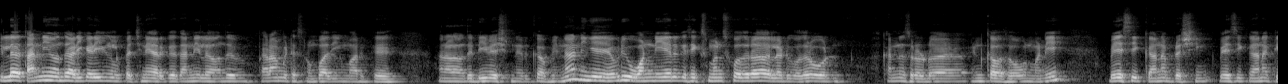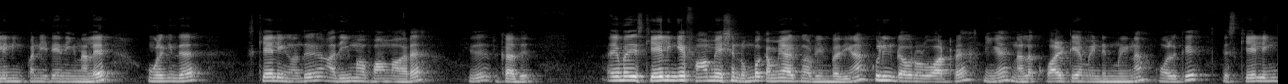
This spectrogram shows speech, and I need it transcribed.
இல்லை தண்ணி வந்து அடிக்கடி உங்களுக்கு பிரச்சனையாக இருக்குது தண்ணியில் வந்து பேராமீட்டர்ஸ் ரொம்ப அதிகமாக இருக்குது அதனால் வந்து டீவேஷன் இருக்குது அப்படின்னா நீங்கள் எவ்ரி ஒன் இயருக்கு சிக்ஸ் மந்த்ஸ்க்கு ஒரு தடவை இல்லாட்டி ஒரு தடவை கண்டென்சரோட இன்கவர்ஸ் ஓப்பன் பண்ணி பேசிக்கான ப்ரெஷ்ஷிங் பேசிக்கான க்ளீனிங் பண்ணிகிட்டே இருந்தீங்கனாலே உங்களுக்கு இந்த ஸ்கேலிங் வந்து அதிகமாக ஃபார்ம் ஆகிற இது இருக்காது. அதே மாதிரி ஸ்கேலிங்கே ஃபார்மேஷன் ரொம்ப கம்மியாக இருக்கும் அப்படின்னு பார்த்தீங்கன்னா கூலிங் டவரோட வாட்டரை நீங்கள் நல்ல குவாலிட்டியாக மெயின்டைன் பண்ணிங்கன்னா உங்களுக்கு இந்த ஸ்கேலிங்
